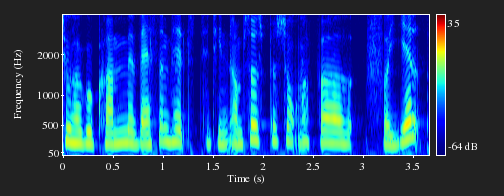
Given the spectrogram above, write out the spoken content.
Du har kunne komme med hvad som helst til dine omsorgspersoner for at få hjælp,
